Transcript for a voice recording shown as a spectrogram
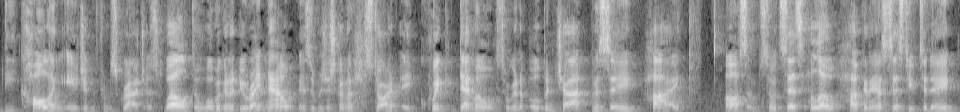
the calling agent from scratch as well. So what we're gonna do right now is we're just gonna start a quick demo. So we're gonna open chat, I'm gonna say hi. Awesome, so it says, hello, how can I assist you today?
